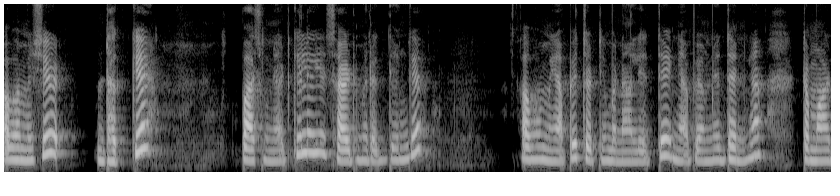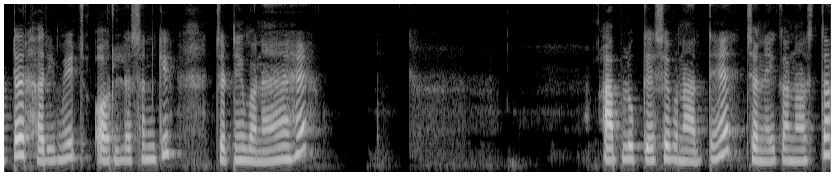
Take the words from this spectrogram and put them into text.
अब हम इसे ढक के पाँच मिनट के लिए साइड में रख देंगे। अब हम यहाँ पे चटनी बना लेते हैं। यहाँ पे हमने धनिया, टमाटर, हरी मिर्च और लहसुन की चटनी बनाया है। आप लोग कैसे बनाते हैं चने का नाश्ता,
